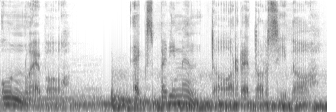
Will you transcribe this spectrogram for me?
un nuevo experimento retorcido.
